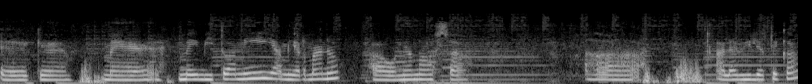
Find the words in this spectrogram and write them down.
eh, que me, me invitó a mí y a mi hermano a unirnos a, a, a la biblioteca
